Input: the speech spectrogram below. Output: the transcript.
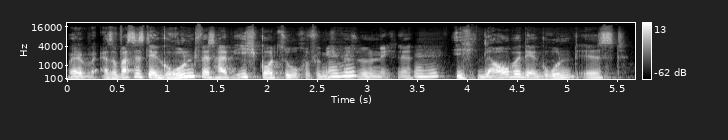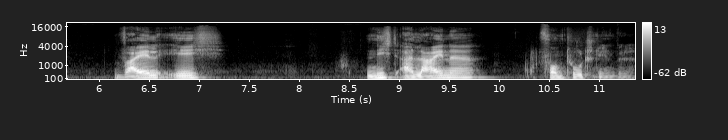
also was ist der Grund, weshalb ich Gott suche, für mich mhm. persönlich? Ne? Mhm. Ich glaube, der Grund ist, weil ich nicht alleine vorm Tod stehen will.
